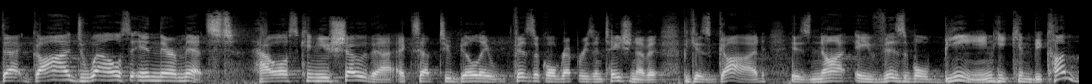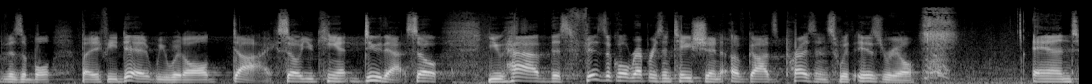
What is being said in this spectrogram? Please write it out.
that God dwells in their midst. How else can you show that except to build a physical representation of it? Because God is not a visible being. He can become visible, but if He did, we would all die. So you can't do that. So you have this physical representation of God's presence with Israel. And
